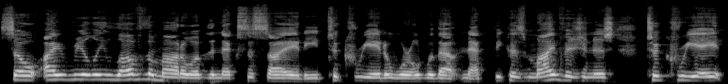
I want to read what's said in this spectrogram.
So I really love the motto of the NEC Society to create a world without NEC because my vision is to create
